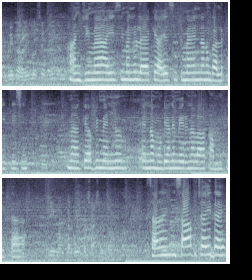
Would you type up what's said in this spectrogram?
ਆਪਣੇ ਘਰ ਵਾਲੇ ਨੂੰ ਦੱਸਿਆ ਹਾਂਜੀ ਮੈਂ ਆਈ ਸੀ ਮੈਨੂੰ ਲੈ ਕੇ ਆਏ ਸੀ ਤੇ ਮੈਂ ਇਹਨਾਂ ਨੂੰ ਗੱਲ ਕੀਤੀ ਸੀ। ਮੈਂ ਕਿਹਾ ਵੀ ਮੈਨੂੰ ਇਹਨਾਂ ਮੁੰਡਿਆਂ ਨੇ ਮੇਰੇ ਨਾਲ ਆ ਕੰਮ ਕੀਤਾ। ਕੀ ਮੰਗ ਕਰਦੇ ਹੋ ਪ੍ਰਸ਼ਾਸਨ ਤੋਂ? ਸਾਰਾ ਇਨਸਾਫ ਚਾਹੀਦਾ ਹੈ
